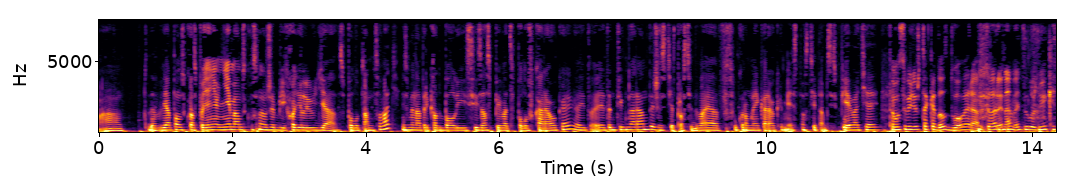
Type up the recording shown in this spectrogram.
a v Japonsku aspoň ja nemám skúsenosť, že by chodili ľudia spolu tancovať. My sme napríklad boli si zaspievať spolu v karaoke, hej, to je ten typ na rande, že ste proste dvaja v súkromnej karaoke miestnosti, tam si spievate. To musí byť už taká dosť dôvera vytvorená medzi ľuďmi, keď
